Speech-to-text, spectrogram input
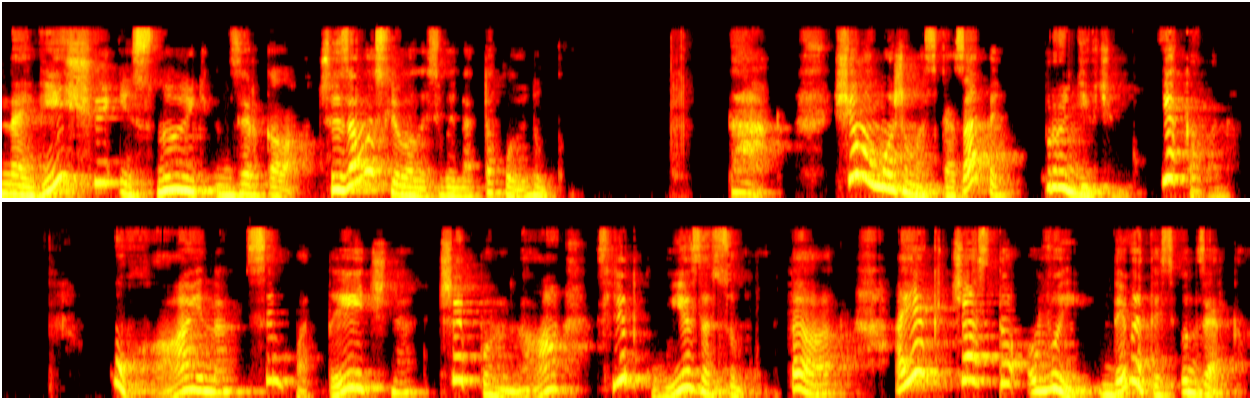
Навіщо існують дзеркала? Чи замислювались ви над такою думкою? Так, що ми можемо сказати про дівчинку? Яка вона? Охайна, симпатична, чепурна, слідкує за собою. Так. А як часто ви дивитесь у дзеркало?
